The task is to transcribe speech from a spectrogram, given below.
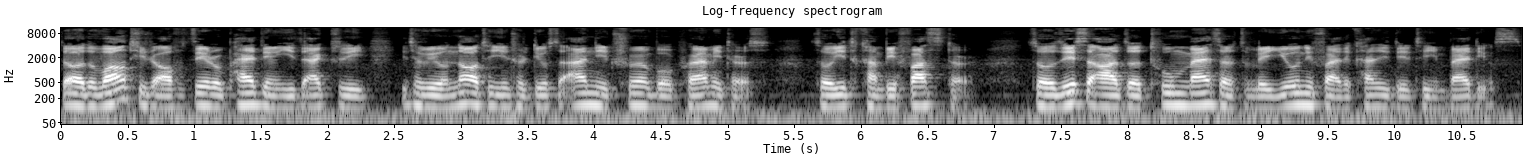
The advantage of zero padding is actually it will not introduce any trainable parameters, so it can be faster. So these are the two methods we unified candidate embeddings.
